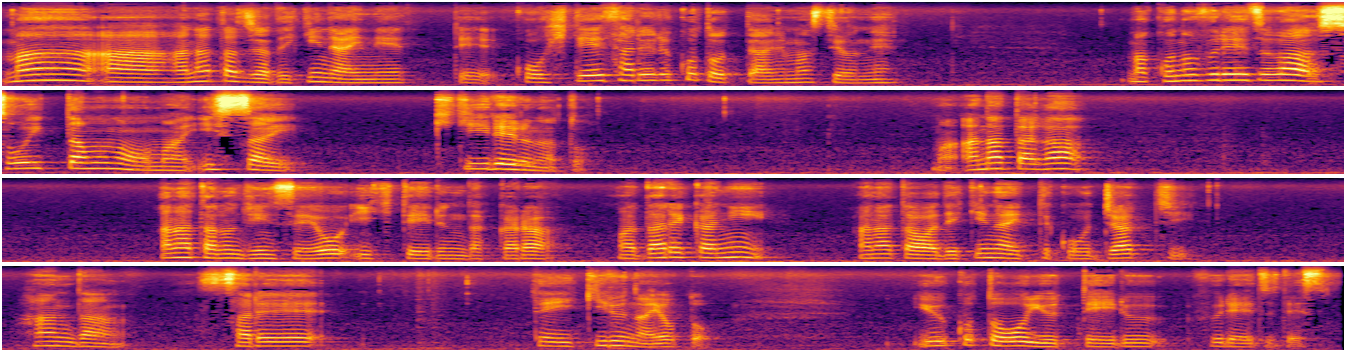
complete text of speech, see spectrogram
まあああなたじゃできないねってこう否定されることってありますよね。まあ、このフレーズはそういったものをまあ一切聞き入れるなと、まあ、あなたがあなたの人生を生きているんだから、まあ、誰かにあなたはできないってこうジャッジ判断されて生きるなよと。いうことを言っているフレーズです、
